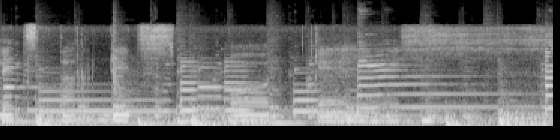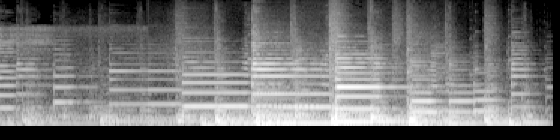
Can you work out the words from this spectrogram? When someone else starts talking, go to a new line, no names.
let's start.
